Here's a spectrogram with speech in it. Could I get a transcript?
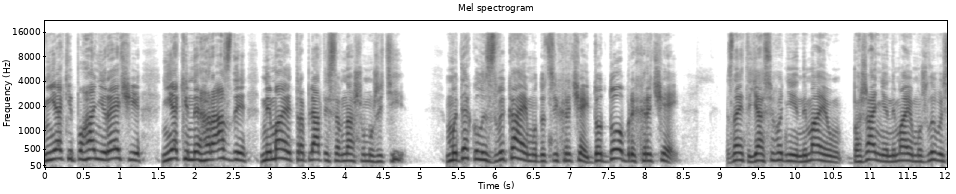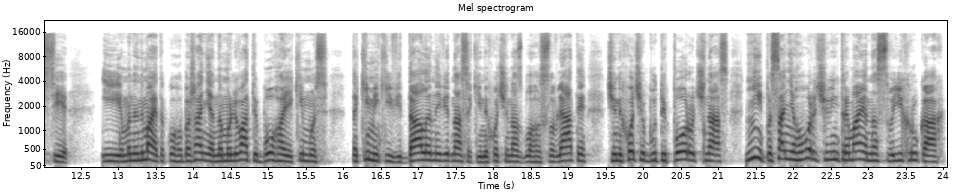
ніякі погані речі, ніякі негаразди не мають траплятися в нашому житті. Ми деколи звикаємо до цих речей, до добрих речей. Знаєте, я сьогодні не маю бажання, не маю можливості, і в мене немає такого бажання намалювати Бога якимось таким, який віддалений від нас, який не хоче нас благословляти, чи не хоче бути поруч нас. Ні, Писання говорить, що Він тримає нас в своїх руках.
